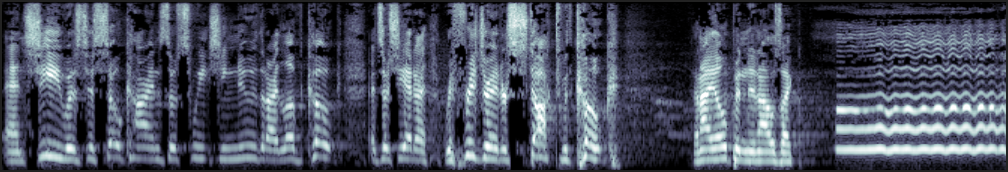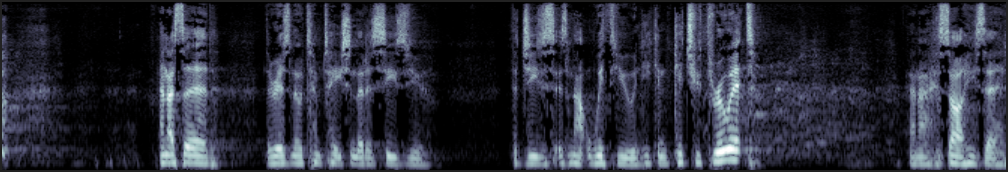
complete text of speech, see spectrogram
and she was just so kind, so sweet. She knew that I loved Coke, and so she had a refrigerator stocked with Coke. And I opened, and I was like, ah. And I said, "There is no temptation that it sees you." That Jesus is not with you and he can get you through it. And I saw, he said,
